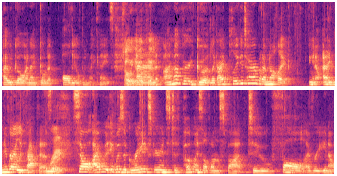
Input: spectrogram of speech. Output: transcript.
I would go and I'd go to all the open mic nights. Oh, yeah, and okay. I'm not very good. Like I play guitar, but I'm not like you know, and I rarely practice. Right. So I would. It was a great experience to put myself on the spot, to fall every, you know,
